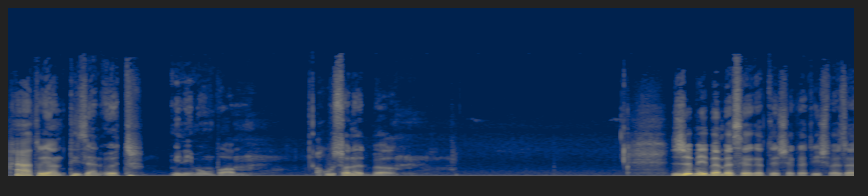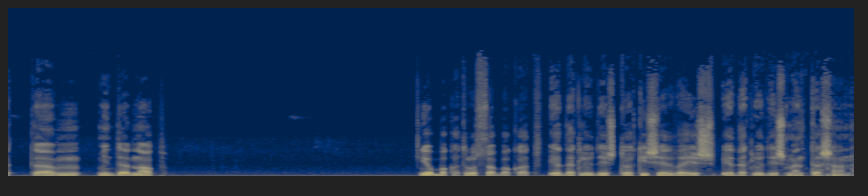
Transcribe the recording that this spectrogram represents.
Hát olyan 15 minimum van a 25-ből. Zömében beszélgetéseket is vezettem minden nap. Jobbakat, rosszabbakat, érdeklődéstől kísérve és érdeklődésmentesen.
